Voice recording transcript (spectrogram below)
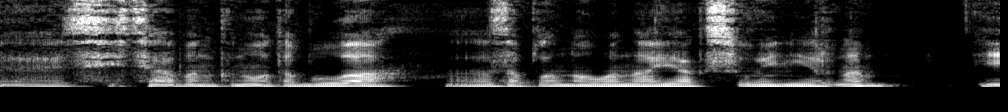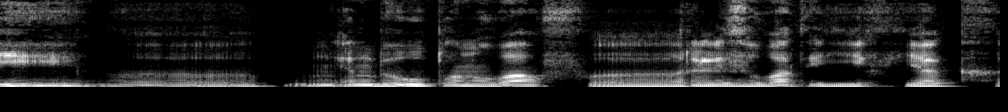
Е, Ця банкнота була е, запланована як сувенірна, і е, НБУ планував реалізувати їх як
